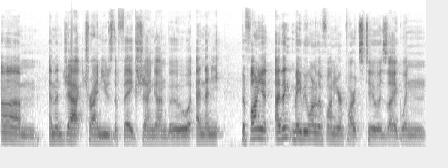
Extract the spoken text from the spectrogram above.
um, and then Jack trying to use the fake Shen Gong Wu, and then he the funny I think maybe one of the funnier parts too is like when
